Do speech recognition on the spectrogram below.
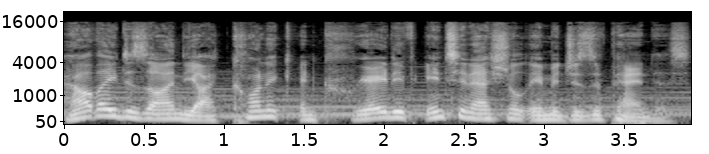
how they design the iconic and creative international images of pandas.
